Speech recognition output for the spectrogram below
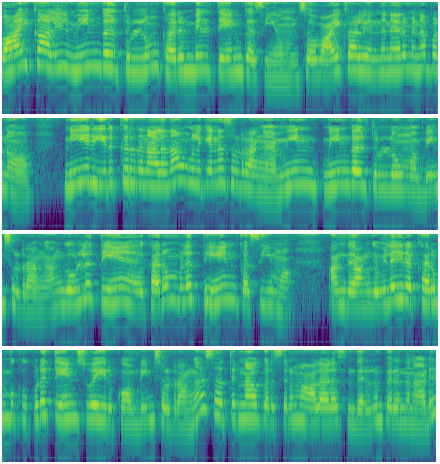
வாய்க்காலில் மீன்கள் துள்ளும் கரும்பில் தேன் கசியும். ஸோ வாய்க்கால் எந்த நேரம் என்ன பண்ணும்? நீர் இருக்கிறதுனால தான் உங்களுக்கு என்ன சொல்கிறாங்க மீன் மீன்கள் துள்ளும் அப்படின்னு சொல்கிறாங்க அங்கே உள்ள தேன் கரும்பில் தேன் கசியுமா? அந்த அங்கே விளையிற கரும்புக்கு கூட தேன் சுவை இருக்கும் அப்படின்னு சொல்கிறாங்க ஸோ திருநாவுக்கரசரும் ஆளாள சுந்தரரும் பிறந்த நாடு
